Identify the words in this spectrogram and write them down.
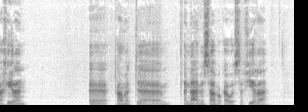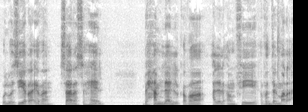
أخيرا آه، قامت آه، النائبة السابقة والسفيرة والوزيرة أيضا سارة سهيل بحملة للقضاء على العنف ضد المرأة.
